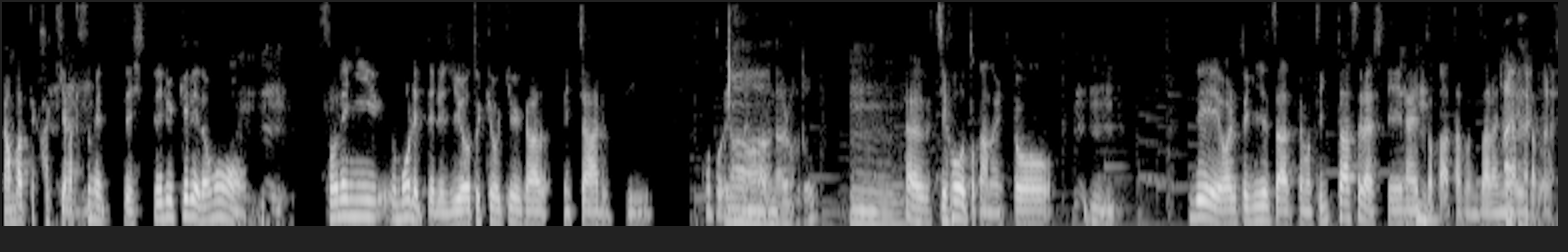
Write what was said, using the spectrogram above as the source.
頑張ってかき集めてしてるけれども、それに埋もれてる需要と供給がめっちゃあるっていうことですね。ああ、なるほど。うんだ。から地方とかの人うんで割と技術あってもツイッターすらしていないとか多分ザラにあるだろうし、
